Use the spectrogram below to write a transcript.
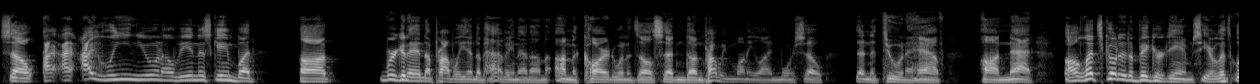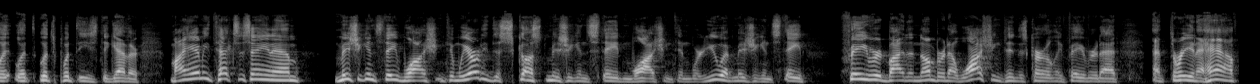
So I, I, I lean UNLV in this game, but uh, we're going to end up probably end up having that on, on the card when it's all said and done. Probably money line more so than the two and a half on that. Uh, let's go to the bigger games here. Let's let, let, let's put these together. Miami, Texas A&M, Michigan State, Washington. We already discussed Michigan State and Washington, where you have Michigan State favored by the number that Washington is currently favored at at three and a half,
